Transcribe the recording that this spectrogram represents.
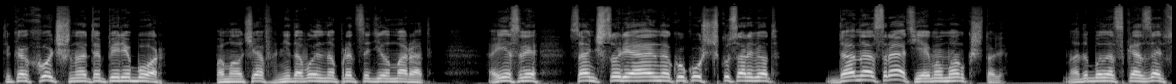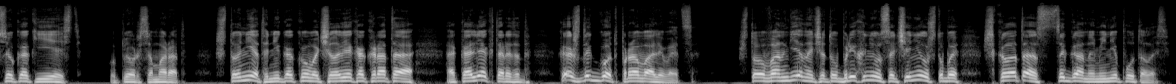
ты как хочешь, но это перебор!» Помолчав, недовольно процедил Марат. «А если Санчесу реально кукушечку сорвет? Да насрать, я ему мамка, что ли?» «Надо было сказать все как есть», — уперся Марат что нет никакого человека-крота, а коллектор этот каждый год проваливается. Что Ван Геныч эту брехню сочинил, чтобы школота с цыганами не путалась.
